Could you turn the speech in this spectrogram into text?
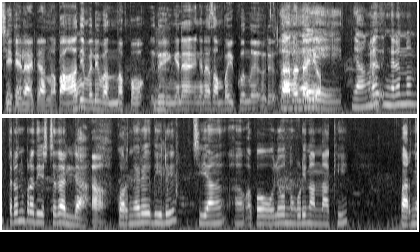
ഡീറ്റെയിൽ ആയിട്ട് അറിഞ്ഞു അപ്പൊ ആദ്യം വലിയ വന്നപ്പോ ഇത് ഇങ്ങനെ ഇങ്ങനെ സംഭവിക്കുന്ന ഒരു ഞങ്ങൾ ഇങ്ങനെയൊന്നും ഇത്രയൊന്നും പ്രതീക്ഷിച്ചതല്ല. കുറഞ്ഞൊരു ഇതിൽ ചെയ്യാൻ അപ്പോൾ ഓല ഒന്നും കൂടി നന്നാക്കി പറഞ്ഞ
